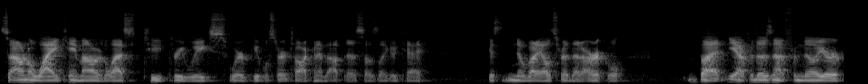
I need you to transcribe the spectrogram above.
So I don't know why it came out over the last two, three weeks where people started talking about this. I was like, okay, I guess nobody else read that article. But yeah, for those not familiar,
